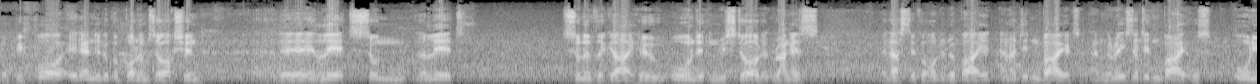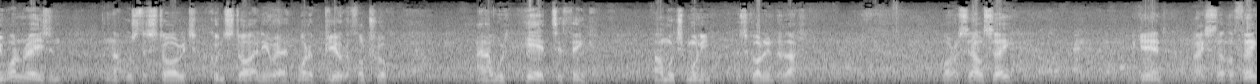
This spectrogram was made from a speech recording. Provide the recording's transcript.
but before it ended up at Bonham's auction, the late son, the late son of the guy who owned it and restored it rang us and asked if I wanted to buy it, and I didn't buy it. And the reason I didn't buy it was only one reason, and that was the storage. I couldn't store it anywhere. What a beautiful truck! And I would hate to think how much money has gone into that. Morris LC, again, nice little thing.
